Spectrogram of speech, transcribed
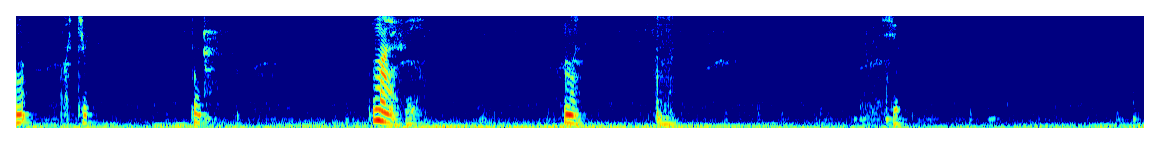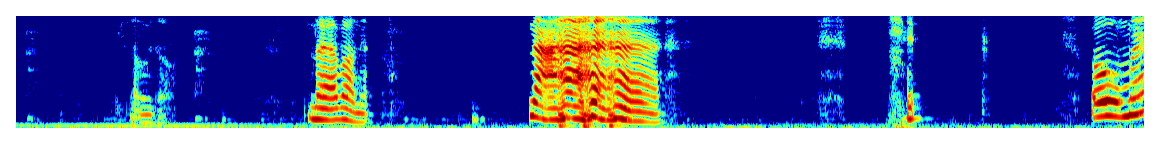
มจุบปุ๊บไม่สิไม่ไม่จุบแล้วไม่ต่อได้หรือเปล่าเนี่ยน่าโอ้ไม่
